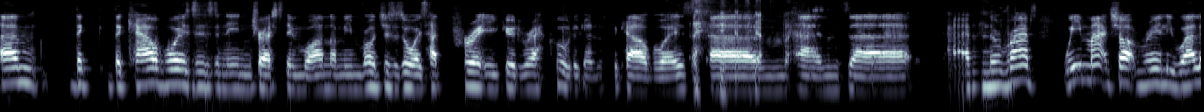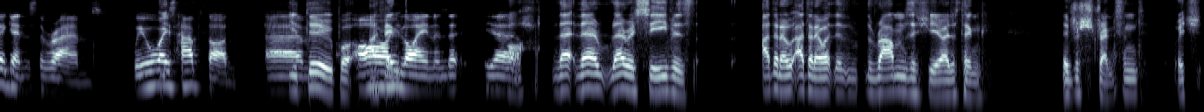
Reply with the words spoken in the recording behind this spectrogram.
um the the Cowboys is an interesting one. I mean Rodgers has always had pretty good record against the Cowboys. Um and uh and the Rams we match up really well against the Rams. We always have done. Um, you do, but I Our think line and the, yeah. oh, their their their receivers. I don't know. I don't know. The, the Rams this year, I just think they've just strengthened, which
